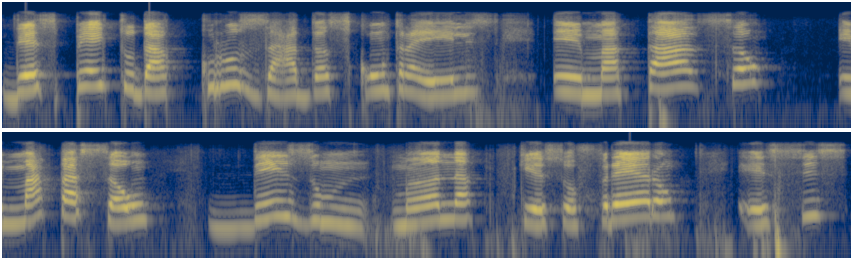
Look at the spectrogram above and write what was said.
despeito das cruzadas contra eles e matação e matação desumana que sofreram esses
